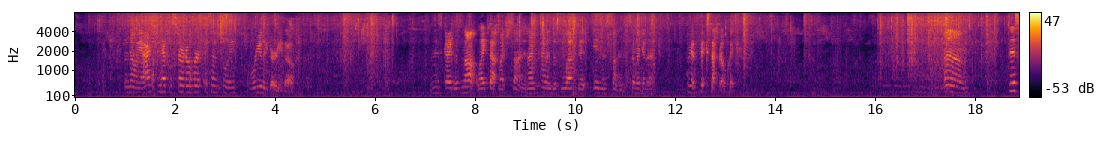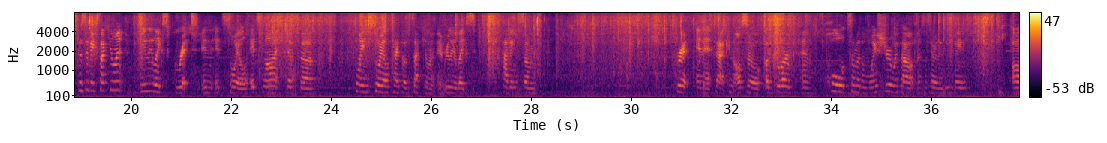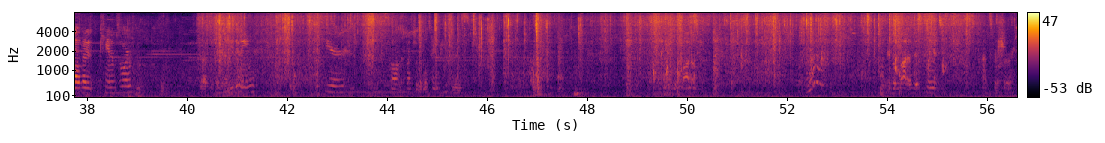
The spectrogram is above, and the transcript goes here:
So now we actually have to start over essentially really dirty though. And this guy does not like that much sun and I've kind of just left it in the sun. So we're gonna we're gonna fix that real quick. Um, this specific succulent really likes grit in its soil. It's not just a plain soil type of succulent. It really likes having some grit in it that can also absorb and hold some of the moisture without necessarily losing all that it can absorb. So that's what they're going to be doing here. All in a bunch of little tiny pieces. There's a lot of there's a lot of this plant, that's for sure.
